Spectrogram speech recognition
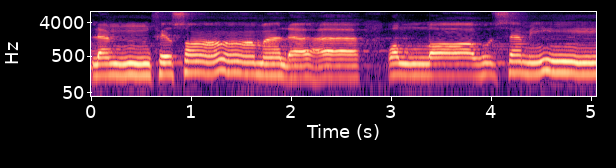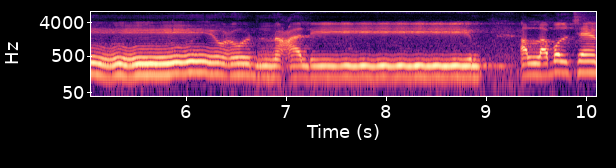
لا انفصام لها والله سميع عليم আল্লাহ বলছেন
